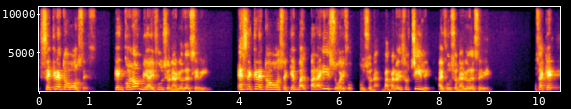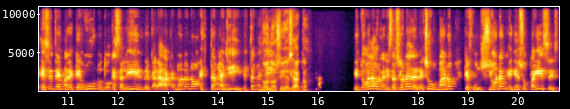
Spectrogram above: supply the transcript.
secreto a voces que en Colombia hay funcionarios del SEBIN. Es secreto a voces que en Valparaíso hay funcionarios, Valparaíso, Chile, hay funcionarios del SEBIN. O sea que ese tema de que uno tuvo que salir de Caracas, no, no, no, están allí, están allí. No, no, sí, exacto. Y, todas las organizaciones de derechos humanos que funcionan en esos países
